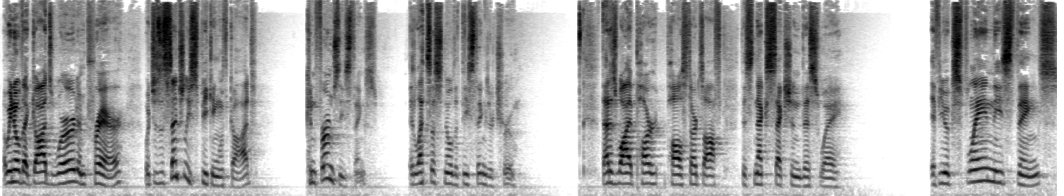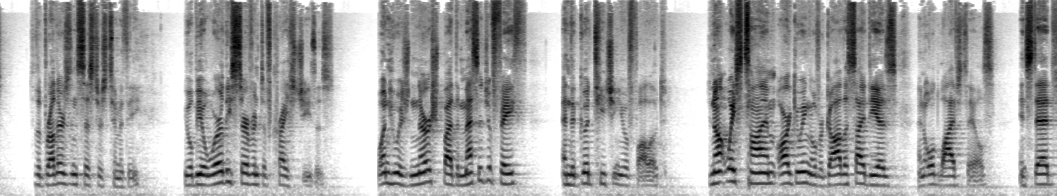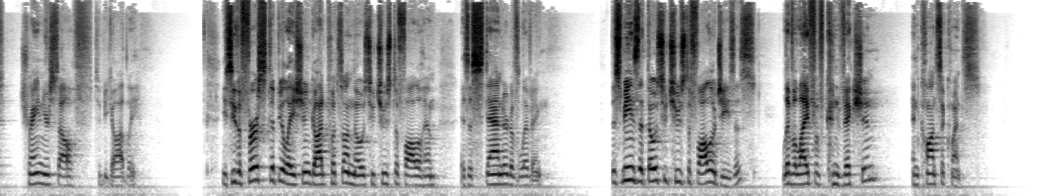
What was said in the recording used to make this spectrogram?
And we know that God's word and prayer, which is essentially speaking with God, confirms these things. It lets us know that these things are true. That is why Paul starts off this next section this way. If you explain these things to the brothers and sisters, Timothy, you will be a worthy servant of Christ Jesus, one who is nourished by the message of faith and the good teaching you have followed. Do not waste time arguing over godless ideas and old wives' tales. Instead, train yourself to be godly. You see, the first stipulation God puts on those who choose to follow him is a standard of living. This means that those who choose to follow Jesus live a life of conviction and consequence.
